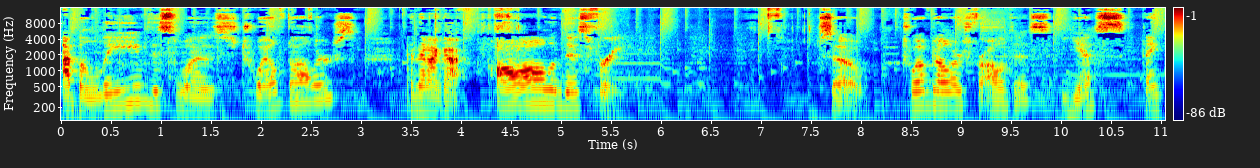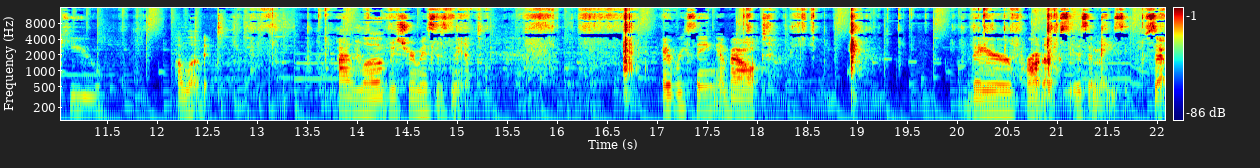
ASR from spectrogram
I believe this was $12 and then I got all of this free. So $12 for all of this. Yes, thank you. I love it. I love Mr. and Mrs. Mint. Everything about their products is amazing. So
